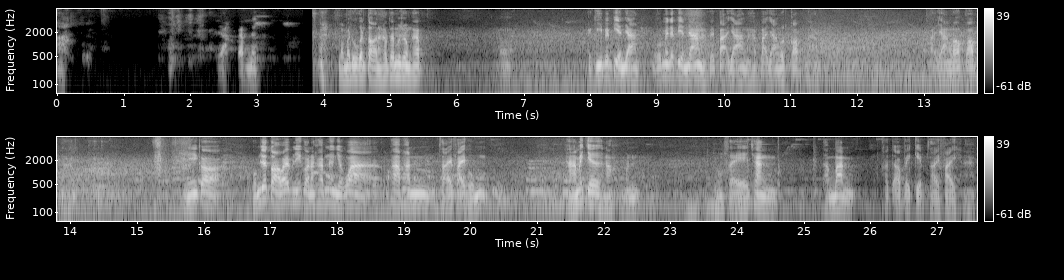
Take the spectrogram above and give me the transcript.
อะเดี๋ยวแป๊บหนึ่ง เรามาดูกันต่อนะครับท่านผู้ชมครับ กี้ไปเปลี่ยนยางโอ้ไม่ได้เปลี่ยนยางไปปะยางนะครับ ปะยางรถกอล์ฟนะครับ ปะยางล้อกอล์ฟนะครับ ทีนี้ก็ผมจะต่อไว้แบบนี้ก่อนนะครับ เนื่องจากว่าผ้าพันสายไฟผมหาไม่เจอเนาะมันสงสัยช่างทำบ้าน เขาจะเอาไปเก็บสายไฟนะครับ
